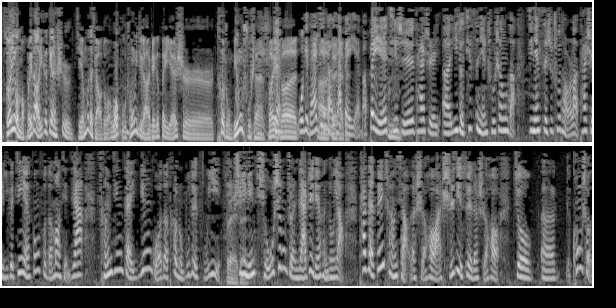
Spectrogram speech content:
所以我们回到一个电视节目的角度，我补充一句啊，这个贝爷是特种兵出身，所以说我给大家介绍一下啊对对对贝爷吧。贝爷其实他是、呃一九七四年出生的，今年四十出头了。他是一个经验丰富的冒险家，曾经在英国的特种部队服役，对是一名求生专家，这点很重要。他在非常小的时候啊，十几岁的时候就呃空手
